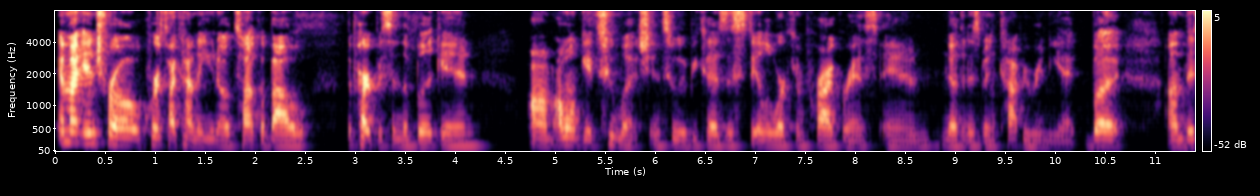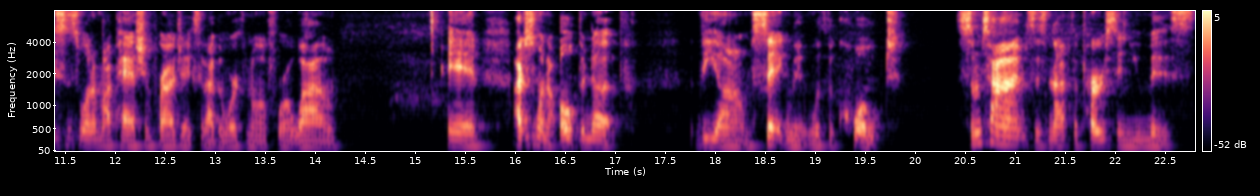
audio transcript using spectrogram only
in my intro, of course, I kind of you know talk about the purpose in the book, and um, I won't get too much into it because it's still a work in progress and nothing has been copywritten yet, but. Um, this is one of my passion projects that I've been working on for a while. And I just want to open up the um, segment with a quote. Sometimes it's not the person you miss,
